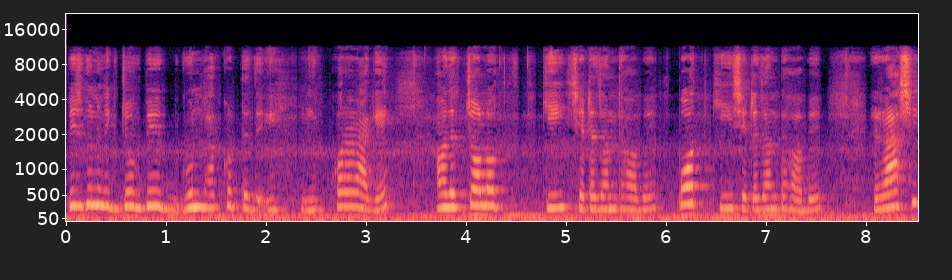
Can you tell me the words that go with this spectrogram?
বীজগণিতিক যোগ বিয়োগ গুণ ভাগ করতে করার আগে আমাদের চলক কি সেটা জানতে হবে, পথ কি সেটা জানতে হবে, রাশি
